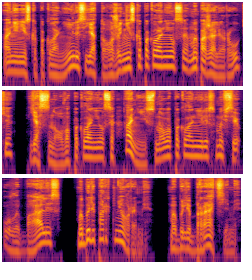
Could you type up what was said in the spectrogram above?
Они низко поклонились, я тоже низко поклонился, мы пожали руки, я снова поклонился, они снова поклонились, мы все улыбались, мы были партнерами, мы были братьями.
